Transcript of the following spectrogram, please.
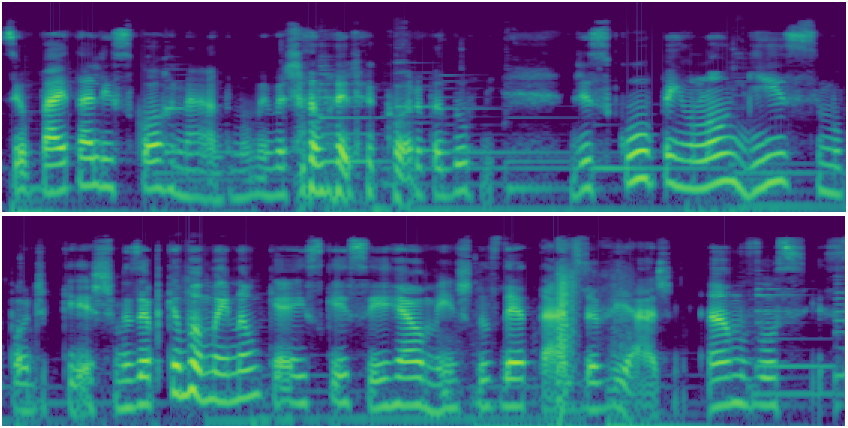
Seu pai tá ali escornado, mamãe vai chamar ele agora para dormir. Desculpem o longuíssimo podcast, mas é porque a mamãe não quer esquecer realmente dos detalhes da viagem. Amo vocês.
